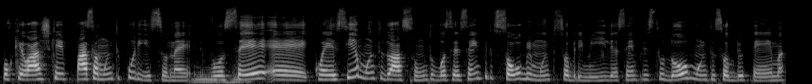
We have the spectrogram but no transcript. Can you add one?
Porque eu acho que passa muito por isso, né? Uhum. Você é, conhecia muito do assunto, você sempre soube muito sobre milhas, sempre estudou muito sobre o tema,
